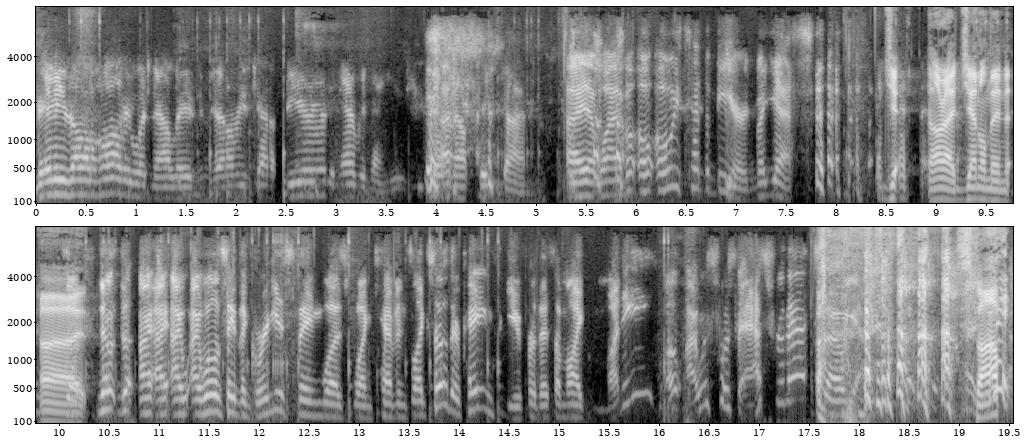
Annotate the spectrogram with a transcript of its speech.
Vinny's all Hollywood now, ladies and gentlemen. He's got a beard and everything. He's going out big time. I, well, I've always had the beard, but yes. Ge- all right, gentlemen. Uh, no, no I, I, I will say the greatest thing was when Kevin's like, "So they're paying you for this?" I'm like, "Money? Oh, I was supposed to ask for that." So yeah. stop. Wait,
